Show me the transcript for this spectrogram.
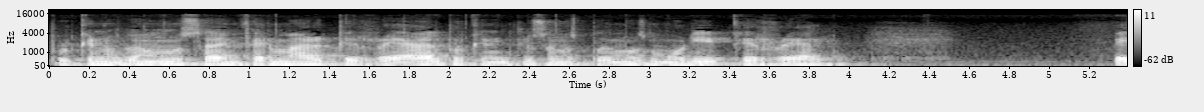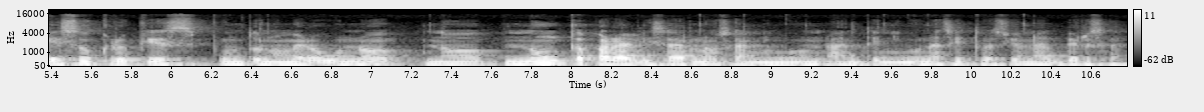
porque nos vamos a enfermar, que es real, porque incluso nos podemos morir, que es real. Eso creo que es punto número uno, no, nunca paralizarnos a ningún, ante ninguna situación adversa.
